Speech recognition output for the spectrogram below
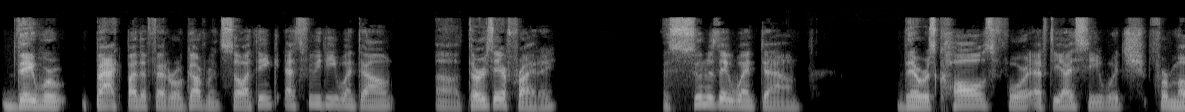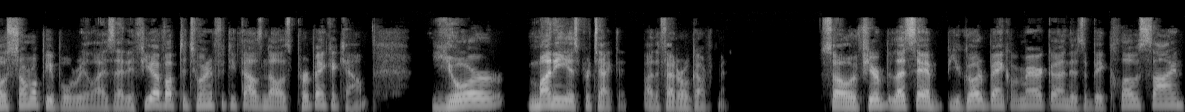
they were backed by the federal government. So I think SVB went down uh, Thursday or Friday. As soon as they went down, there was calls for FDIC, which for most normal people realize that if you have up to two hundred fifty thousand dollars per bank account, your money is protected by the federal government. So if you're, let's say, you go to Bank of America and there's a big close sign,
